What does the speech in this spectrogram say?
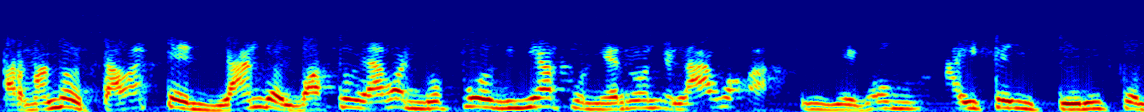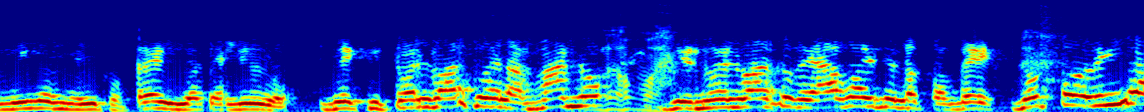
Armando estaba temblando, el vaso de agua no podía ponerlo en el agua y llegó Mike Isturiz conmigo y me dijo, Freddy, yo te ayudo. Me quitó el vaso de la mano, No, man. llenó el vaso de agua y me lo tomé. No podía,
